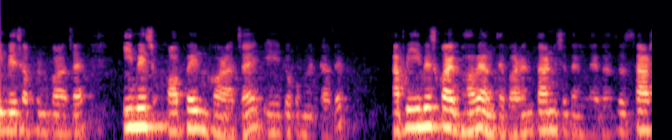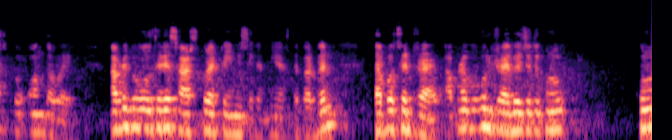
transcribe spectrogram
ইমেজ ওপেন করা যায়? ইমেজ ওপেন করা যায় এই ডকুমেন্টটাতে আপনি ইমেজ কয়েকভাবে আনতে পারেন, তার নিচে দেখেন লেখা আছে সার্চ অন দ্য ওয়েব আপনি গুগল থেকে সার্চ করে একটা ইমেজ এখানে নিয়ে আসতে পারবেন। তারপর হচ্ছে ড্রাইভ আপনার গুগল ড্রাইভে যদি কোনো কোনো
